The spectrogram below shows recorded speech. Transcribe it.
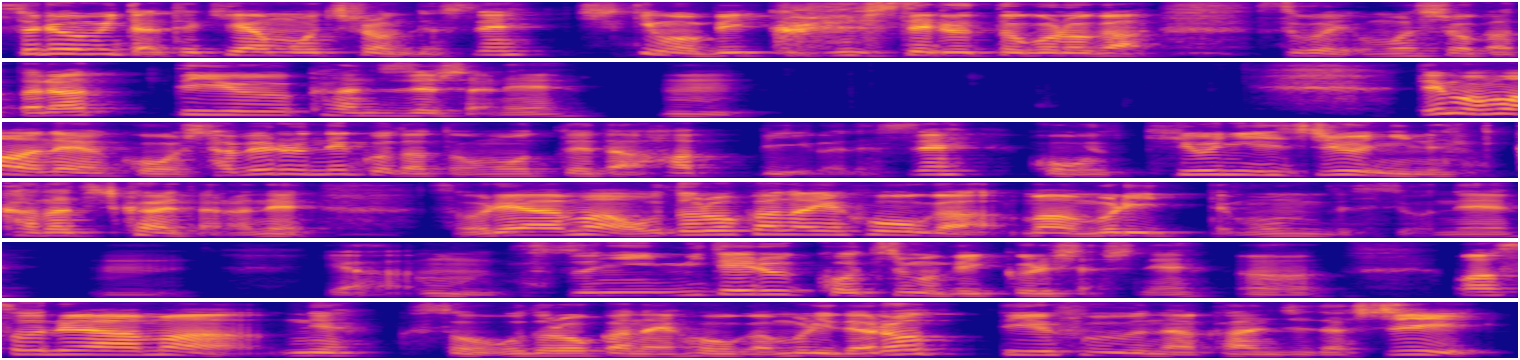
それを見た敵はもちろんですね、士気もびっくりしてるところがすごい面白かったなっていう感じでしたね。うん。でもまあね、こう喋る猫だと思ってたハッピーがですね、こう急に銃にね、形変えたらね、そりゃまあ驚かない方がまあ無理ってもんですよね。うん。いや、うん、普通に見てるこっちもびっくりしたしね。うん。まあそれはまあね、そう、驚かない方が無理だろっていう風な感じだし、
